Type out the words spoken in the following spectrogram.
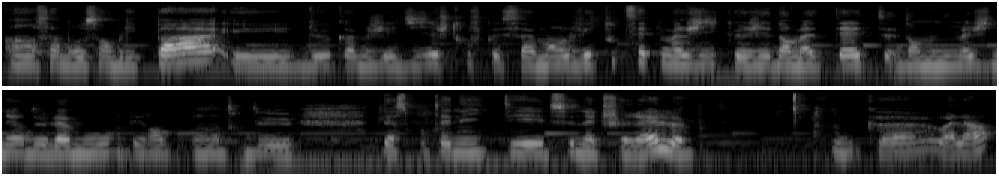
Un, ça me ressemblait pas. Et deux, comme j'ai dit, je trouve que ça m'a enlevé toute cette magie que j'ai dans ma tête, dans mon imaginaire de l'amour, des rencontres, de, la spontanéité, de ce naturel. Donc euh, voilà.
